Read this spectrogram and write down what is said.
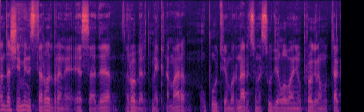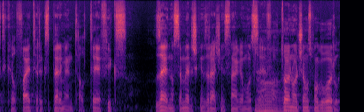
ondašnji ministar odbrane SAD, Robert McNamara, uputio je mornaricu na sudjelovanje u programu Tactical Fighter Experimental, TFX zajedno s američkim zračnim snagama u CFA. To je ono o čemu smo govorili.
